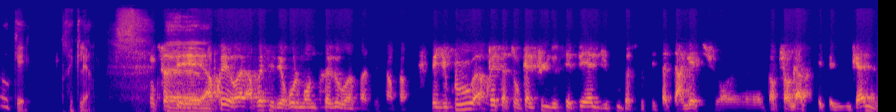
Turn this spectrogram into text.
Ok, très clair. Donc ça, c'est, euh, après, ouais, après, c'est des roulements de trésor, hein, ça, c'est sympa. Mais du coup, après, tu as ton calcul de CPL, du coup, parce que c'est ta target sur, quand tu regardes tes Facebook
